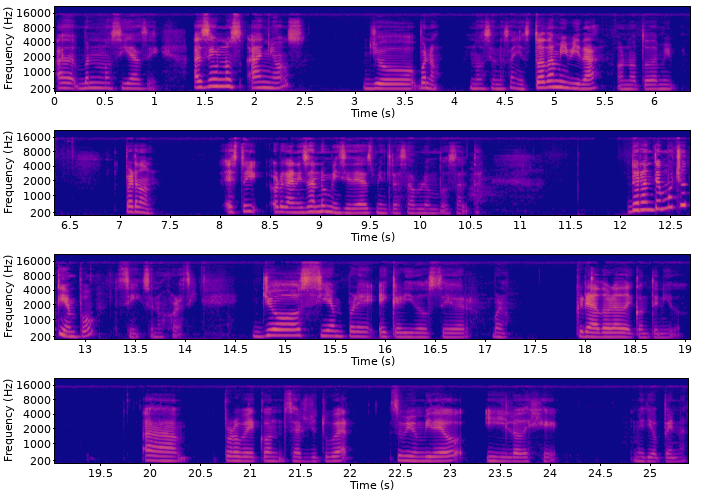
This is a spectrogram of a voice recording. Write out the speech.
ah, bueno, no, sí hace. Hace unos años, yo, bueno, no hace unos años, toda mi vida, o no toda mi, perdón, estoy organizando mis ideas mientras hablo en voz alta. Durante mucho tiempo, sí, lo mejor así, yo siempre he querido ser, bueno, creadora de contenido. Ah, probé con ser youtuber, subí un video y lo dejé, me dio pena.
